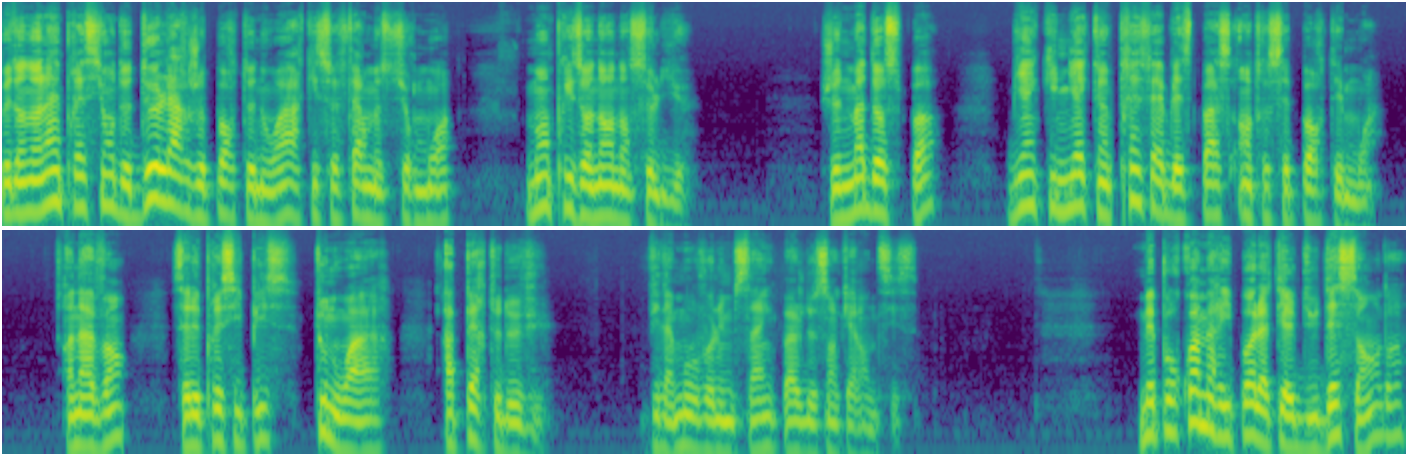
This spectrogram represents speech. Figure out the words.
me donnant l'impression de deux larges portes noires qui se ferment sur moi, m'emprisonnant dans ce lieu. Je ne m'adosse pas, bien qu'il n'y ait qu'un très faible espace entre ces portes et moi. En avant, c'est le précipice, tout noir, à perte de vue. Villamour, volume 5, page 246. Mais pourquoi Marie-Paul a-t-elle dû descendre,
